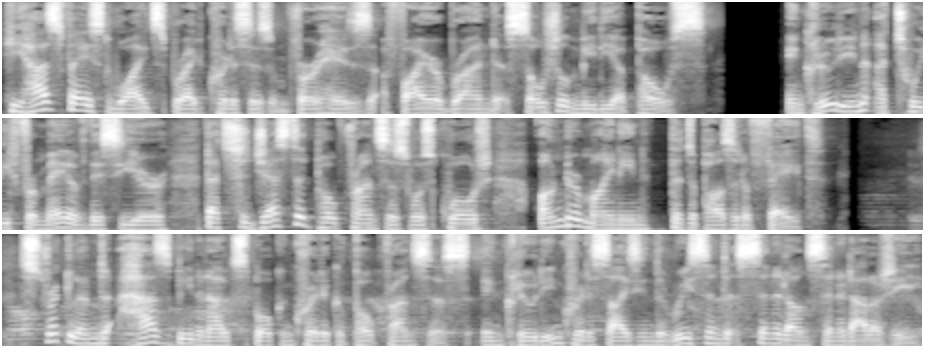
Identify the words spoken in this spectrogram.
he has faced widespread criticism for his firebrand social media posts including a tweet from May of this year that suggested Pope Francis was, quote, undermining the deposit of faith. Strickland has been an outspoken critic of Pope Francis, including criticizing the recent Synod on Synodality.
